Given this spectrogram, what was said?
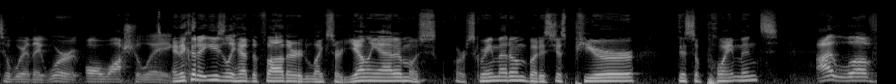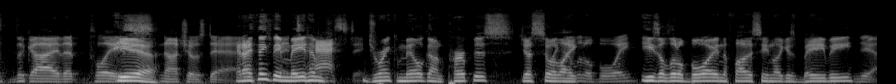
to where they were all washed away. And they could have easily had the father like start yelling at him or or scream at him, but it's just pure disappointment. I love the guy that plays Yeah. Nacho's dad. And I think they made him drink milk on purpose, just so like, like, a little boy. he's a little boy and the father seemed like his baby. Yeah.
